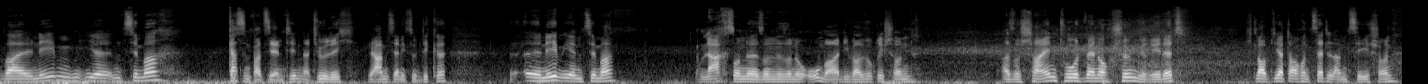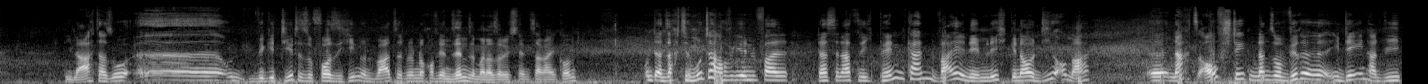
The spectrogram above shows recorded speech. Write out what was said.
weil neben ihr im Zimmer, Gassenpatientin natürlich, wir haben es ja nicht so dicke, äh, neben ihr im Zimmer lag so eine, so, eine, so eine Oma, die war wirklich schon, also scheintot wäre noch schön geredet. Ich glaube, die hatte auch einen Zettel am C schon. Die lag da so äh, und vegetierte so vor sich hin und wartete noch auf den Sensemann, dass er durchs Fenster reinkommt. Und dann sagte Mutter auf jeden Fall, dass sie nachts nicht pennen kann, weil nämlich genau die Oma äh, nachts aufsteht und dann so wirre Ideen hat wie,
